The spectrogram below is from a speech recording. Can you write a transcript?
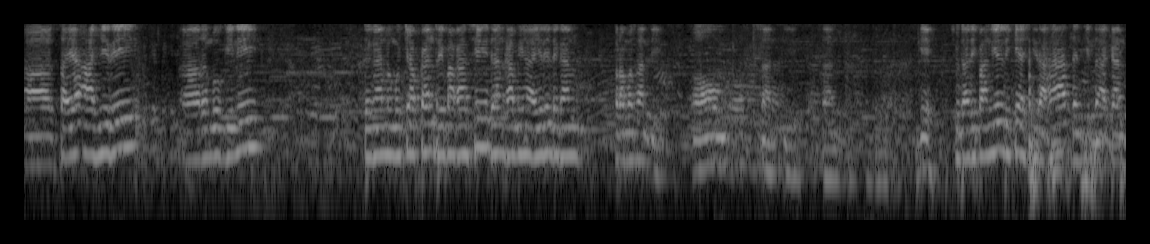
uh, saya akhiri uh, rembuk ini dengan mengucapkan terima kasih dan kami akhiri dengan Pramo Santi Om Santi Santi Oke, sudah dipanggil Niki istirahat dan kita akan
